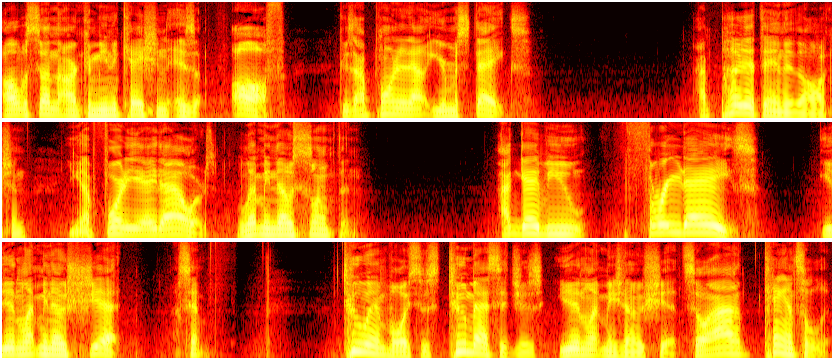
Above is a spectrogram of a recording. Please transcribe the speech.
All of a sudden, our communication is off because I pointed out your mistakes. I put at the end of the auction, you got 48 hours. Let me know something. I gave you three days. You didn't let me know shit. I sent two invoices, two messages. You didn't let me know shit. So I cancel it.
